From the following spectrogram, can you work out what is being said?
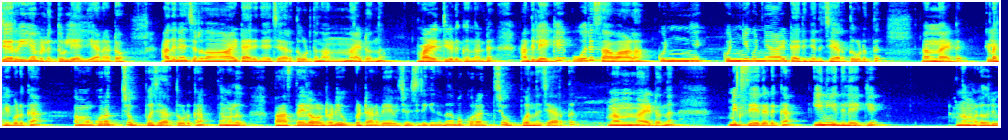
ചെറിയ വെളുത്തുള്ളി അല്ലിയാണ് കേട്ടോ. അതിനെ ചെറുതായിട്ട് അരിഞ്ഞ് ചേർത്ത് കൊടുത്ത് നന്നായിട്ടൊന്ന് വഴറ്റിയെടുക്കുന്നുണ്ട്. അതിലേക്ക് ഒരു സവാള കുഞ്ഞ് കുഞ്ഞു കുഞ്ഞായിട്ട് അരിഞ്ഞത് ചേർത്ത് കൊടുത്ത് നന്നായിട്ട് ഇളക്കി കൊടുക്കുക കുറച്ച് ഉപ്പ് ചേർത്ത് കൊടുക്കാം. നമ്മൾ പാസ്തയിൽ ഓൾറെഡി ഉപ്പിട്ടാണ് വേവിച്ച് വെച്ചിരിക്കുന്നത്. അപ്പോൾ കുറച്ച് ഉപ്പ് ഒന്ന് ചേർത്ത് നന്നായിട്ടൊന്ന് മിക്സ് ചെയ്തെടുക്കുക ഇനി ഇതിലേക്ക് നമ്മളൊരു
